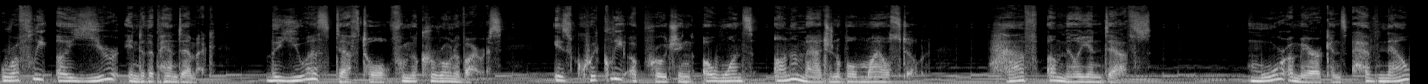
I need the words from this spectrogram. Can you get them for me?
Roughly a year into the pandemic, the US death toll from the coronavirus is quickly approaching a once unimaginable milestone half a million deaths more Americans have now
